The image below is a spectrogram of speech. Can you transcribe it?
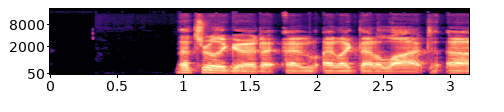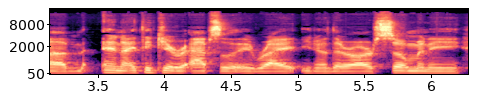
That's really good. I, I, like that a lot. Um, and I think you're absolutely right. You know, there are so many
